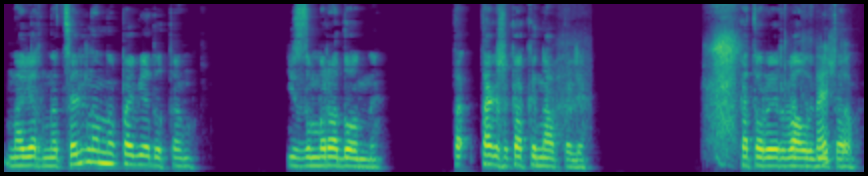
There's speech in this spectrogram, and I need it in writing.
наверное, нацелена на победу там из-за Марадонны. Та- так же, как и Наполи, который А рвал и знаешь металл. что?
